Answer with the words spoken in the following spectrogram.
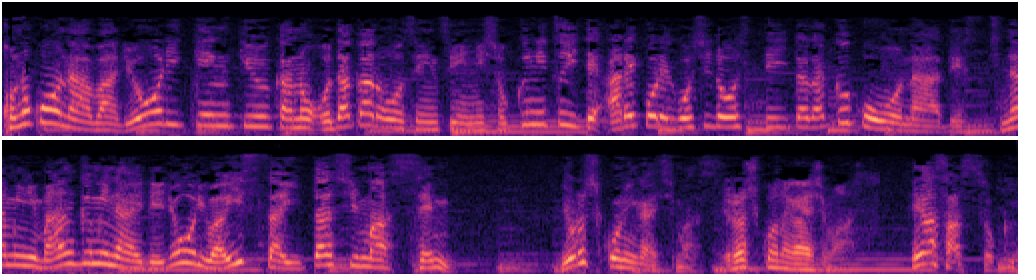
このコーナーは料理研究家の小高郎先生に食についてあれこれご指導していただくコーナーです。ちなみに番組内で料理は一切いたしません。よろしくお願いします。よろしくお願いします。では早速、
